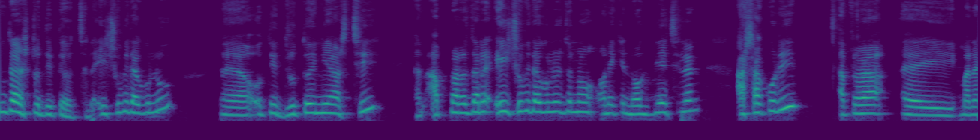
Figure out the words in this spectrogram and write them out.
ইন্টারেস্টও দিতে হচ্ছে না। এই সুবিধাগুলো অতি দ্রুতই নিয়ে আসছি। আপনারা যারা এই সুবিধাগুলোর জন্য অনেকে নক দিয়েছিলেন, আশা করি আপনারা এই মানে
